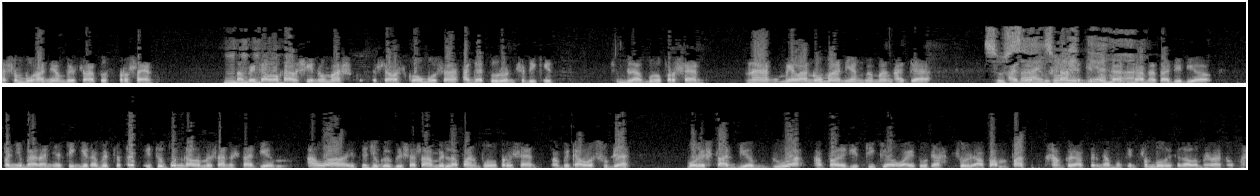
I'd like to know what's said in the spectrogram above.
kesembuhannya hampir 100%. Hmm. Tapi kalau karsinoma sel squamosa agak turun sedikit, 90%. Nah, melanoma yang memang agak susah, agak susah sulit gitu ya. kan karena tadi dia penyebarannya tinggi tapi tetap itu pun kalau misalnya stadium awal itu juga bisa sampai 80 persen tapi kalau sudah mulai stadium 2 apalagi 3 wah itu udah sulit apa 4 hampir-hampir nggak mungkin sembuh itu kalau melanoma.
